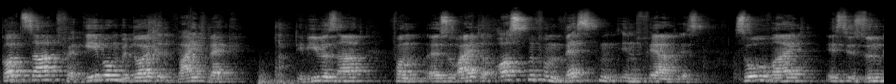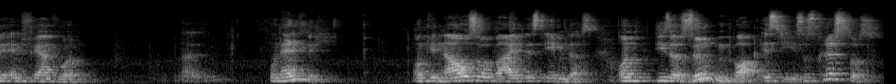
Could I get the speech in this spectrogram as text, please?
Gott sagt Vergebung bedeutet weit weg. Die Bibel sagt, vom, äh, so weit der Osten vom Westen entfernt ist, so weit ist die Sünde entfernt worden. Also, unendlich. Und genauso weit ist eben das. Und dieser Sündenbock ist Jesus Christus.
